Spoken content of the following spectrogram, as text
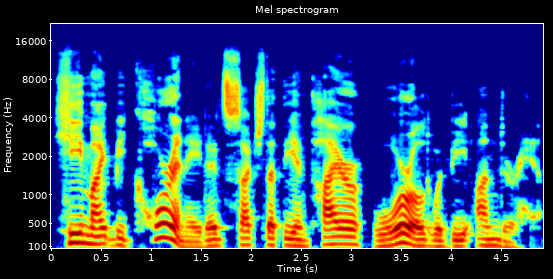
he might be coronated such that the entire world would be under him,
